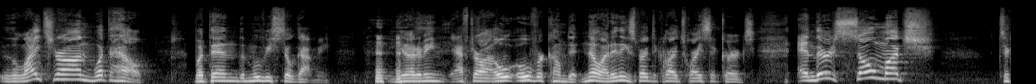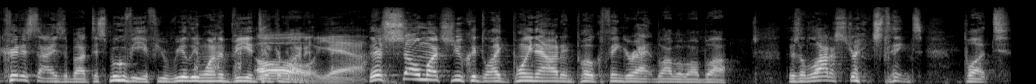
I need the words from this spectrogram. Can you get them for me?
The lights are on. What the hell?" But then the movie still got me. You know what I mean? After I o- overcome it, no, I didn't expect to cry twice at Clerks, and there's so much to criticize about this movie if you really want to be a dick about oh, it. Oh, yeah. There's so much you could like point out and poke a finger at, blah blah blah blah. There's a lot of strange things, but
